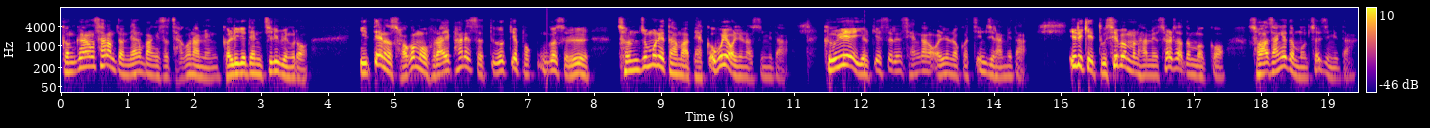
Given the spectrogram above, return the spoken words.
건강한 사람도 냉방에서 자고 나면 걸리게 되는 질병으로 이때는 소금을 후라이팬에서 뜨겁게 볶은 것을 천주문에 담아 배꼽 위에 올려놓습니다. 그 위에 10개 썰은 생강을 올려놓고 찜질합니다. 이렇게 두세 번만 하면 설사도 먹고 소화장애도 멈춰집니다.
